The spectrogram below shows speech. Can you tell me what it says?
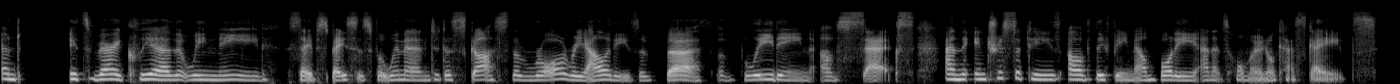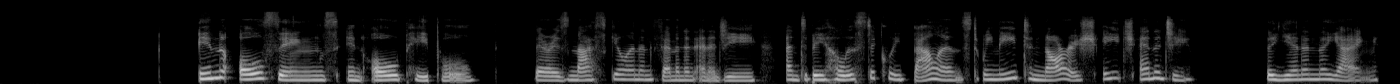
And it's very clear that we need safe spaces for women to discuss the raw realities of birth, of bleeding, of sex, and the intricacies of the female body and its hormonal cascades. In all things, in all people, there is masculine and feminine energy, and to be holistically balanced, we need to nourish each energy the yin and the yang,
